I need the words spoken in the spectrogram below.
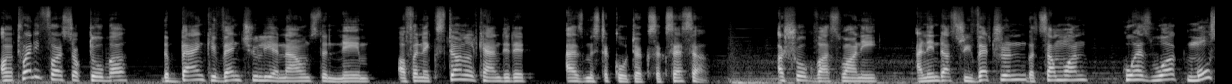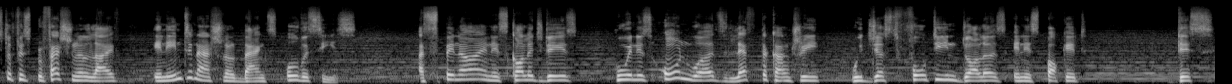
On 21st October, the bank eventually announced the name of an external candidate as Mr. Kotak's successor. Ashok Vaswani, an industry veteran, but someone who has worked most of his professional life in international banks overseas. A spinner in his college days who, in his own words, left the country with just $14 in his pocket. This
